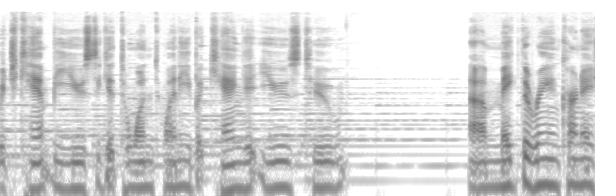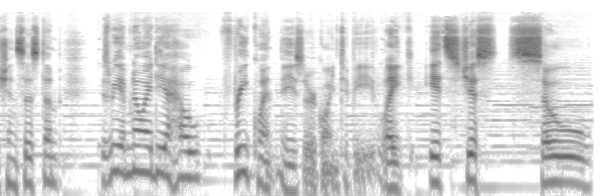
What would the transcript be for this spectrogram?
which can't be used to get to 120, but can get used to um, make the reincarnation system, because we have no idea how frequent these are going to be. Like, it's just so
